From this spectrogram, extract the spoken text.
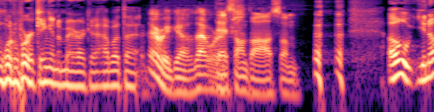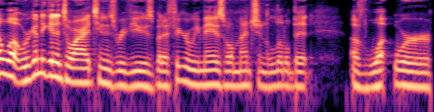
Woodworking in America. How about that? There we go. That works. that sounds awesome. Oh, you know what? We're going to get into our iTunes reviews, but I figure we may as well mention a little bit of what we're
